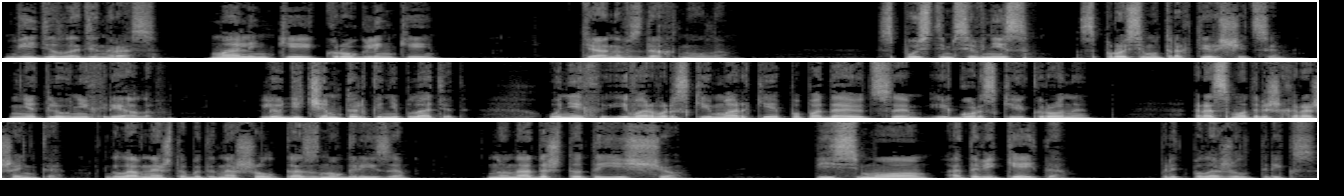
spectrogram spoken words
Видел один раз. Маленький, кругленький. Тиана вздохнула. Спустимся вниз, спросим у трактирщицы, нет ли у них реалов. Люди чем только не платят. У них и варварские марки попадаются, и горские кроны. Рассмотришь хорошенько. Главное, чтобы ты нашел казну Гриза. Но надо что-то еще. Письмо от Авикейта, предположил Трикс.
